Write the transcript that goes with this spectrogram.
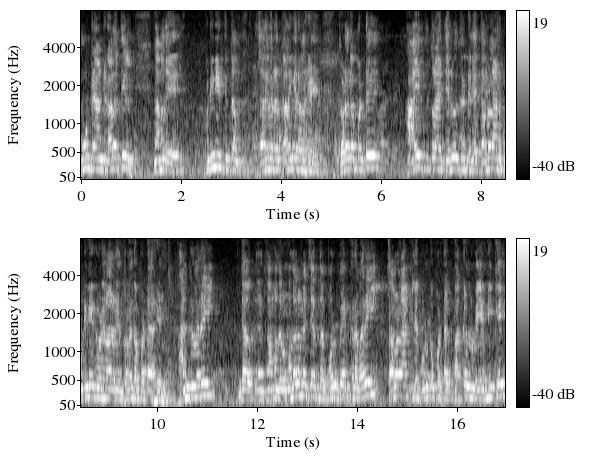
மூன்று ஆண்டு காலத்தில் நமது குடிநீர் திட்டம் தலைவர் கலைஞர் அவர்கள் தொடங்கப்பட்டு ஆயிரத்தி தொள்ளாயிரத்தி எழுபத்தி ரெண்டிலே தமிழ்நாடு குடிநீர் தொழிலாளர்கள் தொடங்கப்பட்டார்கள். அன்று வரை இந்த நமது முதலமைச்சர் இந்த பொறுப்பேற்கிற வரை தமிழ்நாட்டில் கொடுக்கப்பட்ட மக்களுடைய எண்ணிக்கை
